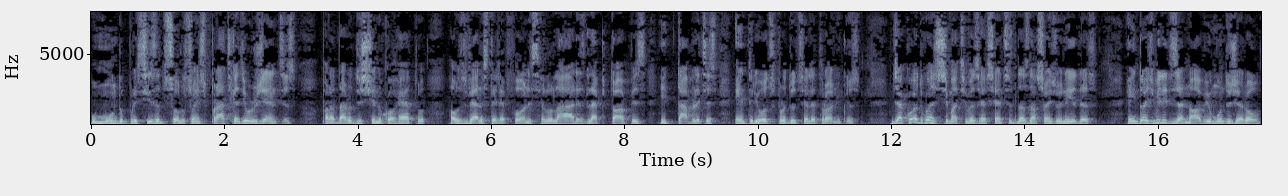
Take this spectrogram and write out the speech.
o mundo precisa de soluções práticas e urgentes para dar o destino correto aos velhos telefones, celulares, laptops e tablets, entre outros produtos eletrônicos. De acordo com as estimativas recentes das Nações Unidas, em 2019 o mundo gerou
